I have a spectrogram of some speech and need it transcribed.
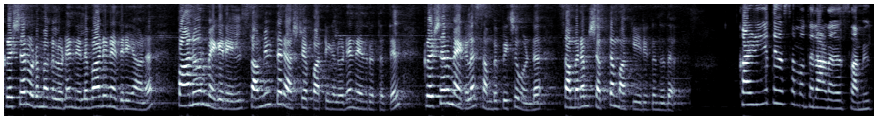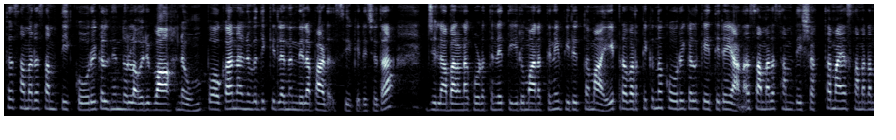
ക്രഷർ ഉടമകളുടെ നിലപാടിനെതിരെയാണ് പാനൂർ മേഖലയിൽ സംയുക്ത രാഷ്ട്രീയ പാർട്ടികളുടെ നേതൃത്വത്തിൽ ക്രഷർ മേഖല സംഭവിച്ചുകൊണ്ട് സമരം ശക്തമാക്കിയിരിക്കുന്നത്. കഴിഞ്ഞ ദിവസം മുതലാണ് സംയുക്ത സമരസമിതി കോറികളിൽ നിന്നുള്ള ഒരു വാഹനവും പോകാൻ അനുവദിക്കില്ലെന്ന നിലപാട് സ്വീകരിച്ചത്. ജില്ലാ ഭരണകൂടത്തിന്റെ തീരുമാനത്തിന് വിരുദ്ധമായി പ്രവർത്തിക്കുന്ന കോറികൾക്കെതിരെയാണ് സമരസമിതി ശക്തമായ സമരം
